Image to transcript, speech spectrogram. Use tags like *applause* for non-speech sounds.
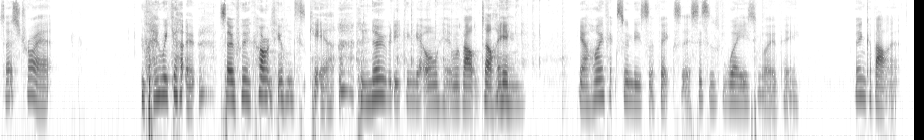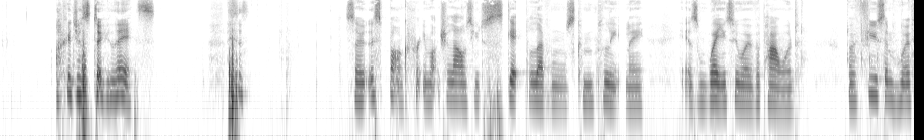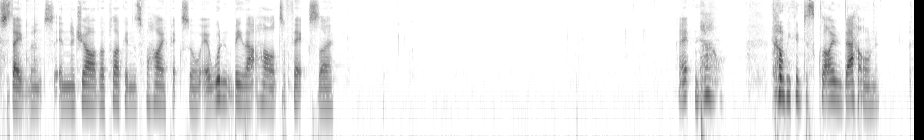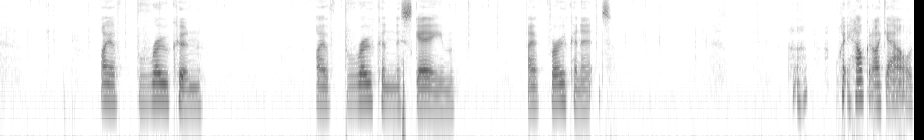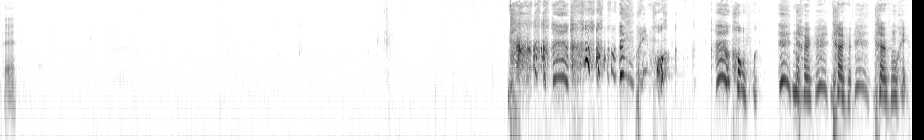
So let's try it. *laughs* There we go. So we're currently on this gear, and nobody can get on here without dying. Yeah, Hypixel needs to fix this. This is way too OP. Think about it. *laughs* I could just do this. *laughs* so this bug pretty much allows you to skip levels completely. It is way too overpowered. With a few simple if statements in the Java plugins for Hypixel, it wouldn't be that hard to fix though. Hey, *laughs* now, now we can just climb down. I have broken, I have broken this game. I have broken it. *laughs* Wait, how can I get out of here? Wait, what? *laughs* No, no, no, wait.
